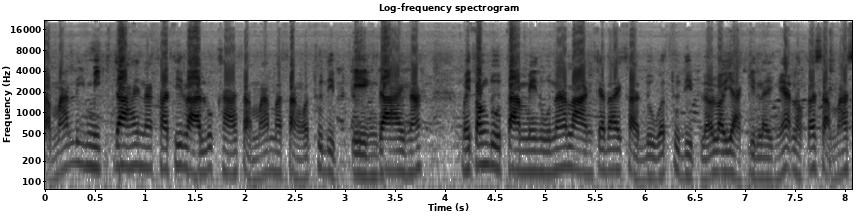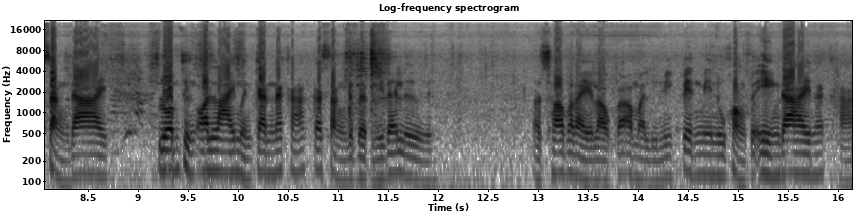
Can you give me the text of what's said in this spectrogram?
สามารถรีมิกได้นะคะ ที่ร้านลูกค้าสามารถมาสั่งวัตถุดิบเองได้นะ ไม่ต้องดูตามเมนูหน้าร้านก็ได้ค่ะดูวัตถุดิบแล้วเราอยากกินอะไรเงี้ยเราก็สามารถสั่งได้ รวมถึงออนไลน์เหมือนกันนะคะ ก็สั่งแบบนี้ได้เลย เราชอบอะไรเราก็เอามารีมิกเป็นเมนูของตัวเองได้นะคะ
